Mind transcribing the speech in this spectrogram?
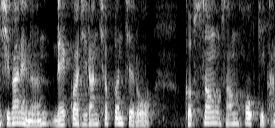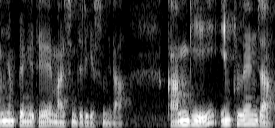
시간에는 내과 질환 첫 번째로 급성성 호흡기 감염병에 대해 말씀드리겠습니다. 감기, 인플루엔자,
